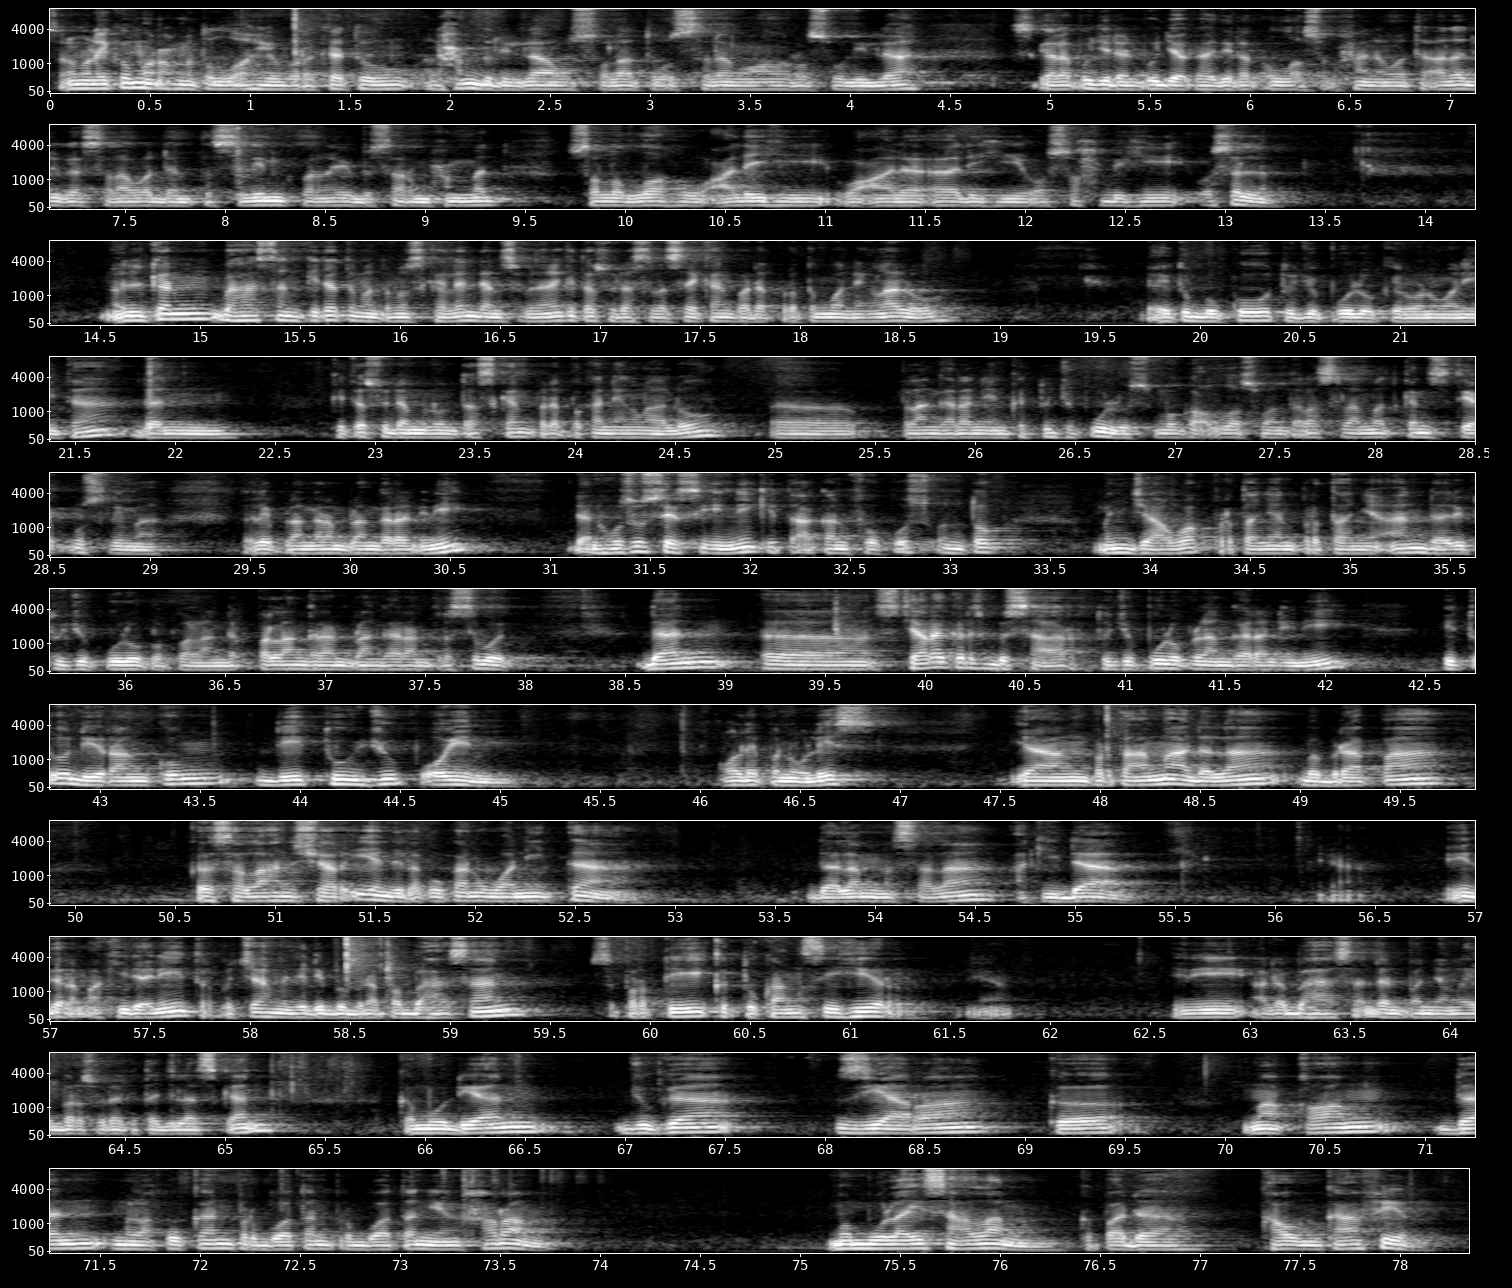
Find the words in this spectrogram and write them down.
Assalamualaikum warahmatullahi wabarakatuh. Alhamdulillah wassalatu wassalamu ala Rasulillah. Segala puji dan puja kehadirat Allah Subhanahu wa taala juga salawat dan taslim kepada Nabi besar Muhammad sallallahu alaihi wa ala alihi wa sahbihi wasallam. Melanjutkan bahasan kita teman-teman sekalian dan sebenarnya kita sudah selesaikan pada pertemuan yang lalu yaitu buku 70 keruan wanita dan kita sudah menuntaskan pada pekan yang lalu uh, pelanggaran yang ke-70. Semoga Allah SWT selamatkan setiap muslimah dari pelanggaran-pelanggaran ini. Dan khusus sesi ini kita akan fokus untuk menjawab pertanyaan-pertanyaan dari 70 pelanggaran-pelanggaran tersebut. Dan uh, secara garis besar 70 pelanggaran ini itu dirangkum di 7 poin oleh penulis. Yang pertama adalah beberapa kesalahan syar'i yang dilakukan wanita dalam masalah akidah. Ya. Ini dalam akidah ini terpecah menjadi beberapa bahasan seperti ketukang sihir. Ya. Ini ada bahasan dan panjang lebar sudah kita jelaskan. Kemudian juga ziarah ke makam dan melakukan perbuatan-perbuatan yang haram. Memulai salam kepada kaum kafir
